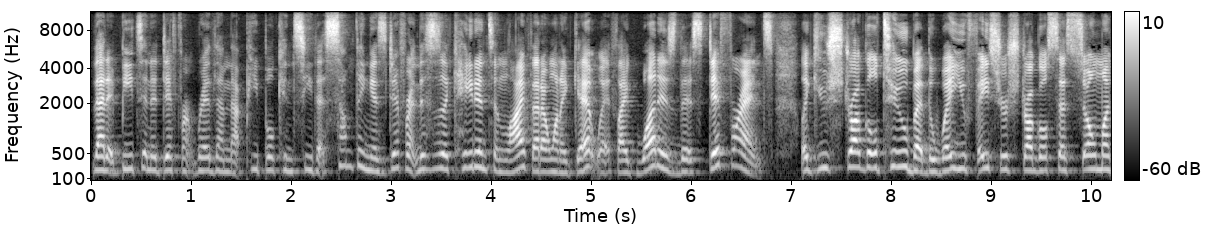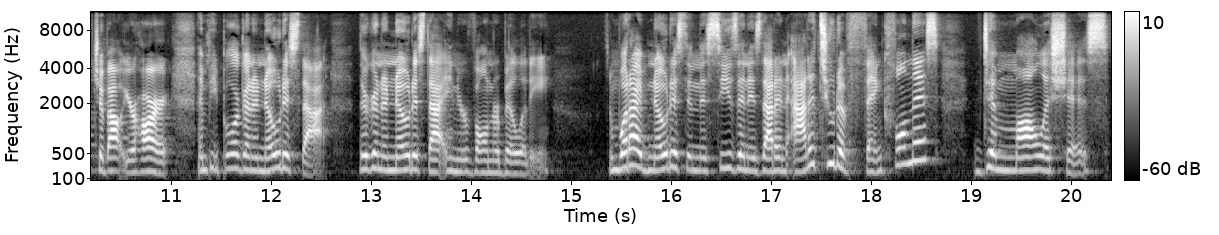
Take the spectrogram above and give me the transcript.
that it beats in a different rhythm, that people can see that something is different. This is a cadence in life that I want to get with. Like, what is this difference? Like, you struggle too, but the way you face your struggle says so much about your heart, and people are going to notice that. They're going to notice that in your vulnerability. And what I've noticed in this season is that an attitude of thankfulness demolishes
